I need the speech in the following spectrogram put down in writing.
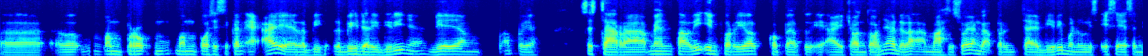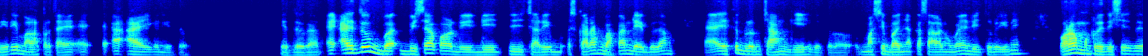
eh, eh, mempro- memposisikan AI ya lebih lebih dari dirinya. Dia yang apa ya? secara mentally inferior compared to AI. Contohnya adalah mahasiswa yang nggak percaya diri menulis essay sendiri malah percaya AI kan gitu gitu kan. AI itu bisa kalau di, di- dicari sekarang bahkan dia bilang AI itu belum canggih gitu loh. Masih banyak kesalahan umumnya dituduh ini orang mengkritisi itu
